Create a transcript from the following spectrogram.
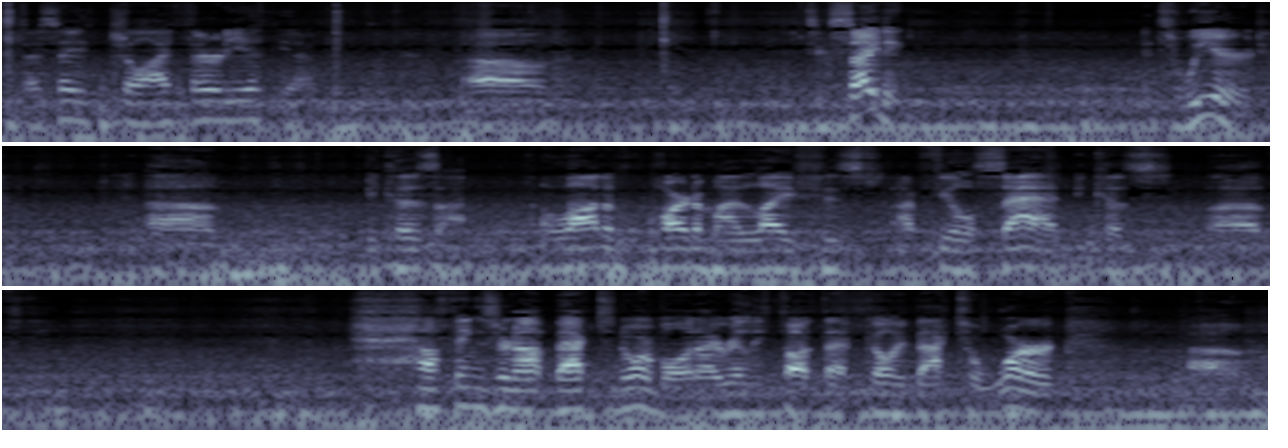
Did I say July 30th? Yeah. Um, it's exciting. It's weird. Um, because a lot of part of my life is, I feel sad because of how things are not back to normal. And I really thought that going back to work, um,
